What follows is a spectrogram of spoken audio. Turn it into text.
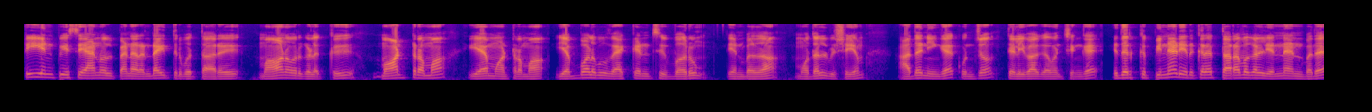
டிஎன்பிசி ஆனுவல் பேனர் ரெண்டாயிரத்தி இருபத்தாறு மாணவர்களுக்கு மாற்றமாக ஏமாற்றமாக எவ்வளவு வேக்கன்சி வரும் என்பதுதான் முதல் விஷயம். அதை நீங்கள் கொஞ்சம் தெளிவாக கவனிச்சுங்க. இதற்கு பின்னாடி இருக்கிற தரவுகள் என்ன என்பதை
